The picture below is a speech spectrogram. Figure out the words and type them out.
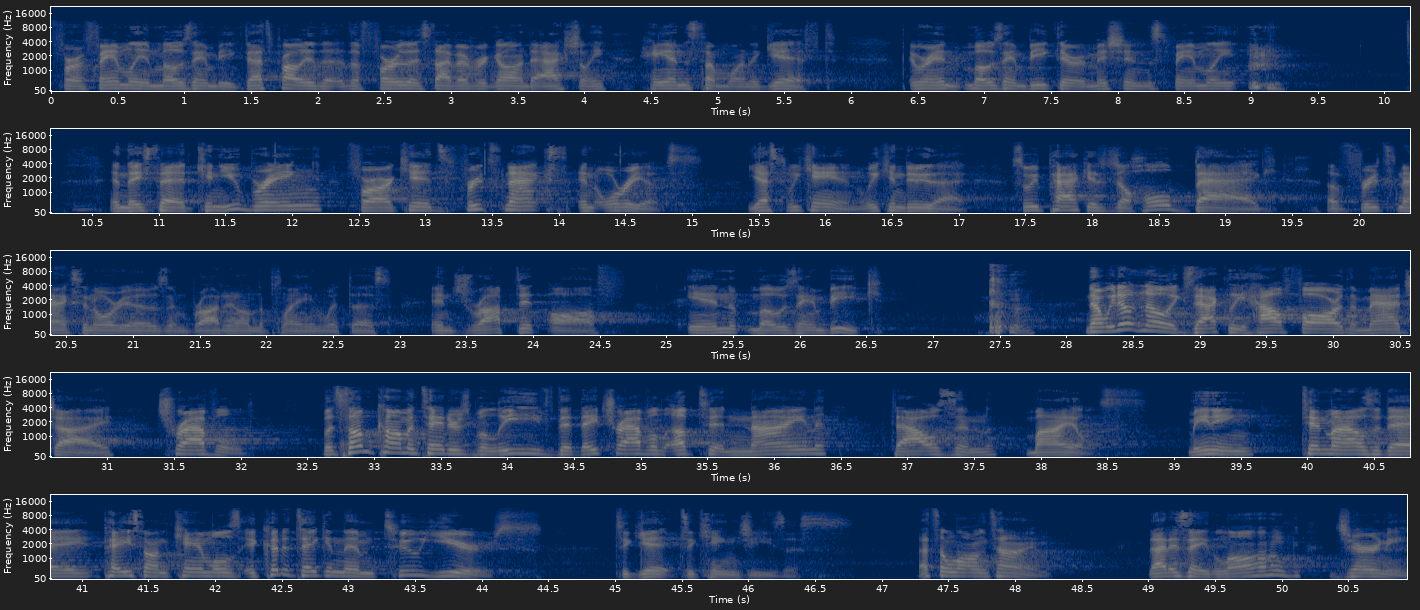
for a family in Mozambique. That's probably the, the furthest I've ever gone to actually hand someone a gift. They were in Mozambique, they were a missions family. and they said, Can you bring for our kids fruit snacks and Oreos? Yes, we can. We can do that. So we packaged a whole bag of fruit snacks and Oreos and brought it on the plane with us and dropped it off in Mozambique. now, we don't know exactly how far the Magi traveled, but some commentators believe that they traveled up to 9,000 miles, meaning 10 miles a day, pace on camels. It could have taken them two years to get to King Jesus. That's a long time. That is a long journey.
